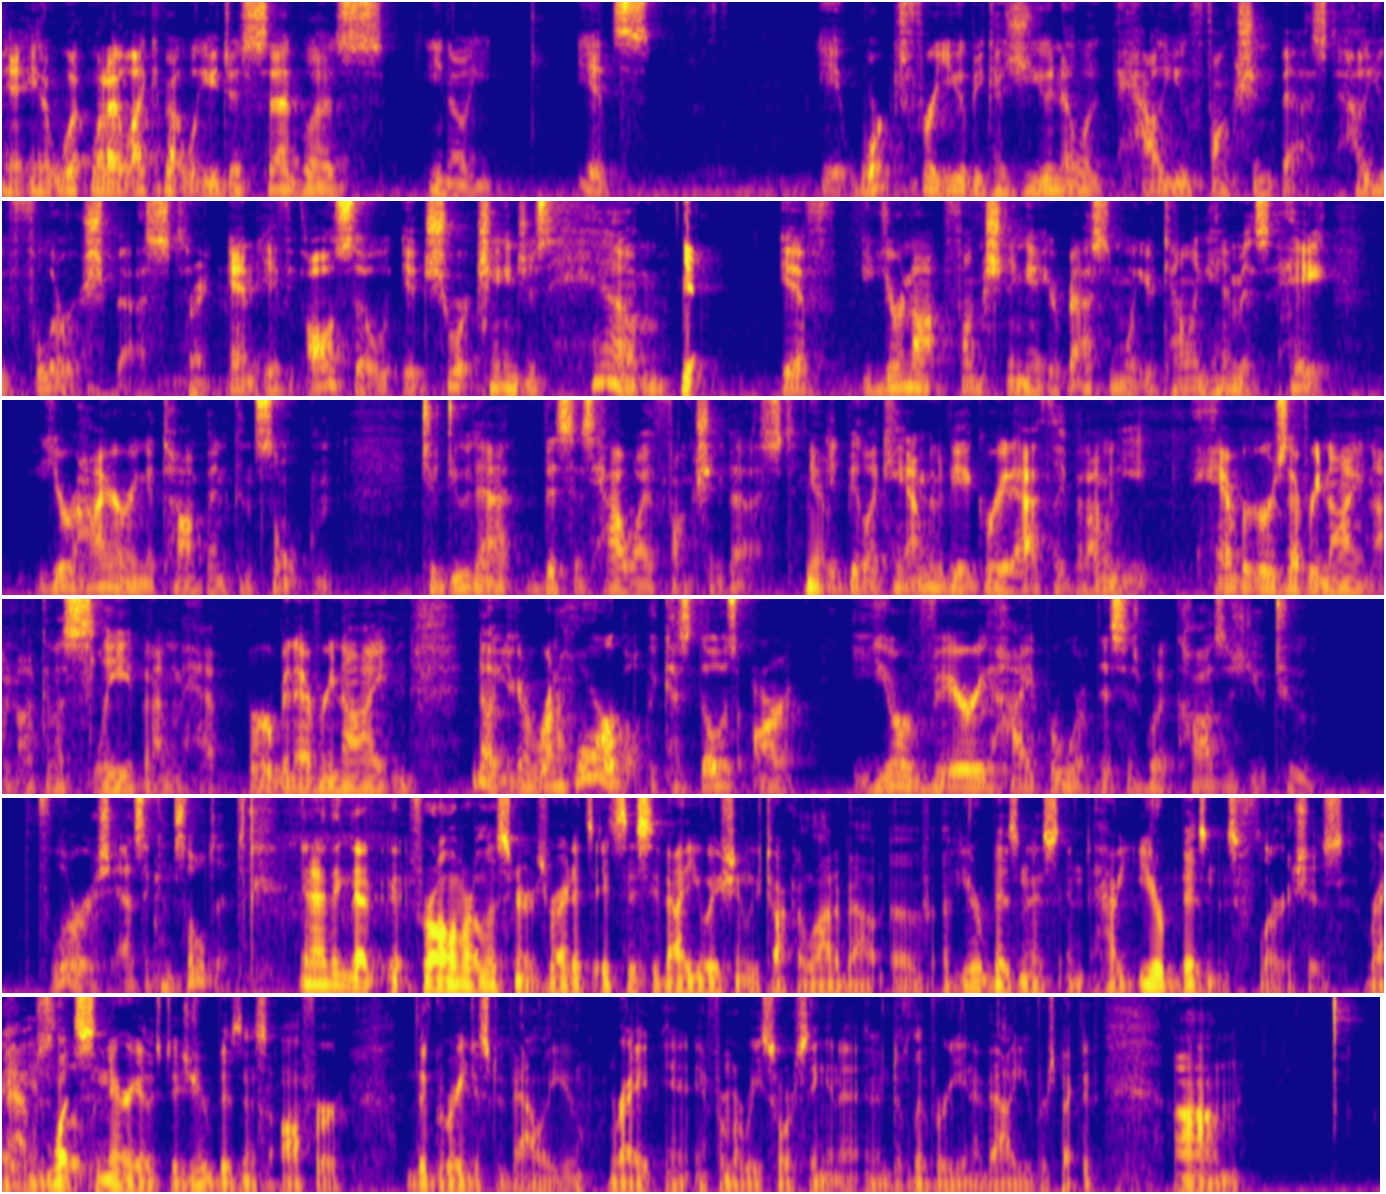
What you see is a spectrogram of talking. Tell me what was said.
Yeah, you know what what I like about what you just said was you know it's it worked for you because you know how you function best, how you flourish best. Right. And if also it shortchanges him. Yeah. If you're not functioning at your best, and what you're telling him is, hey, you're hiring a top end consultant to do that, this is how I function best. Yeah. It'd be like, hey, I'm going to be a great athlete, but I'm going to eat hamburgers every night and I'm not going to sleep and I'm going to have bourbon every night. And no, you're going to run horrible because those aren't, you're very hyper aware. This is what it causes you to flourish as a consultant. And I think that uh, for all of our listeners, right, it's it's this evaluation that we've talked a lot about of, of your business and how your business flourishes, right? Absolutely. And what scenarios does your business offer the greatest value, right? And, and from a resourcing and a, and a, delivery and a value perspective. Um,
